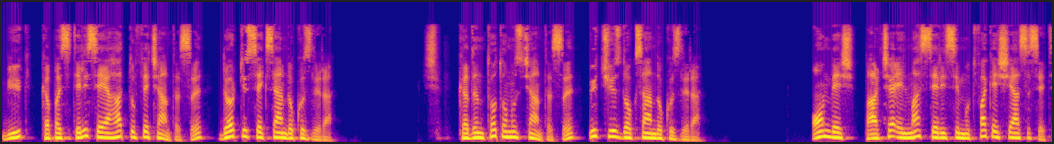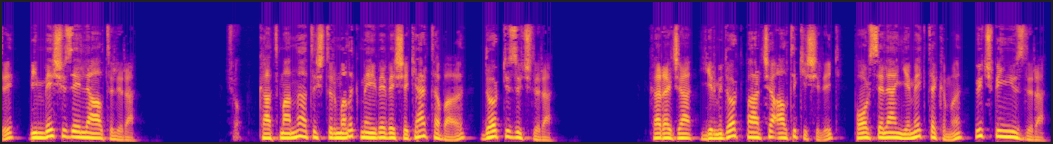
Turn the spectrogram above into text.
Büyük, kapasiteli seyahat dufle çantası, 489 lira. Kadın totomuz çantası, 399 lira. 15 parça elmas serisi mutfak eşyası seti 1556 lira. Çok. Katmanlı atıştırmalık meyve ve şeker tabağı 403 lira. Karaca 24 parça 6 kişilik porselen yemek takımı 3100 lira.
